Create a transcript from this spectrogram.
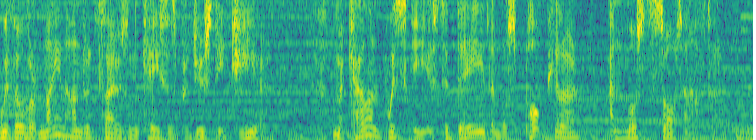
With over 900,000 cases produced each year, Macallan whisky is today the most popular and most sought after.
